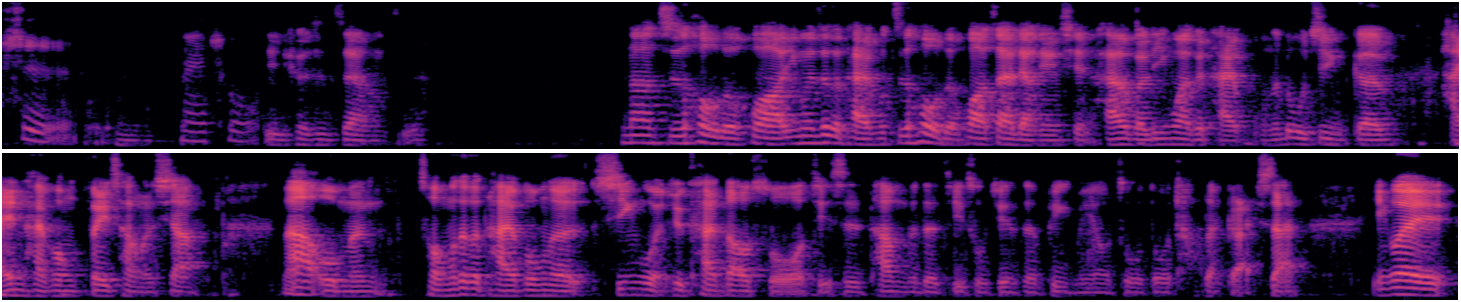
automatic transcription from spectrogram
是嗯。没错，的确是这样子。那之后的话，因为这个台风之后的话，在两年前还有个另外一个台风的路径跟海燕台风非常的像。那我们从这个台风的新闻去看到说，其实他们的基础建设并没有做多大的改善，因为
